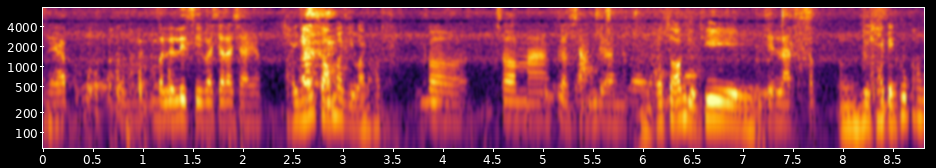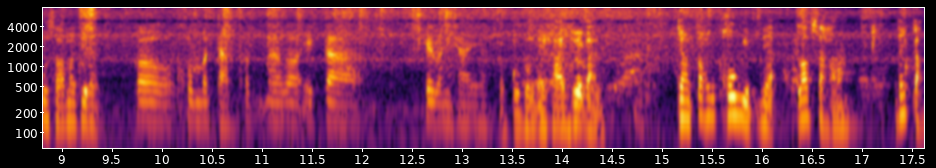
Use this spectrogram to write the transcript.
วัสดีครับผมบรรลือศรีวัชรชัยครับไฟล์นี้ซ้อมมากี่วันครับก็ซ้อมมาเกือบสามเดือนครับอืมก็ซ้อมอยู่ที่เดนรัดครับอืมมีใครเป็นผู้พังผู้ซ้อมบ้างที่นั่นก็คมบัตตับครับแล้วก็เอ็กตาเพชรวันชัยครับ ก็คือพวกในค่ายช่วยกันอย่างตอนโควิดเนี่ยรอบสามได้กลับ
